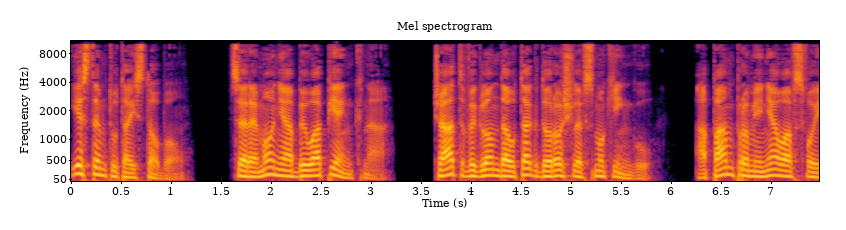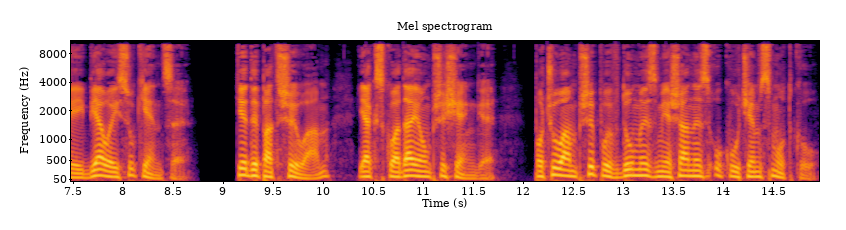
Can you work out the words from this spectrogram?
jestem tutaj z tobą. Ceremonia była piękna. Czad wyglądał tak dorośle w smokingu, a Pam promieniała w swojej białej sukience. Kiedy patrzyłam, jak składają przysięgę, poczułam przypływ dumy zmieszany z ukłuciem smutku.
